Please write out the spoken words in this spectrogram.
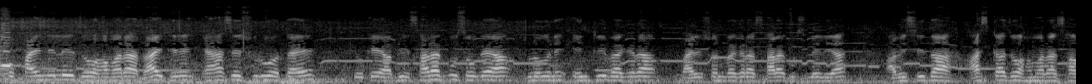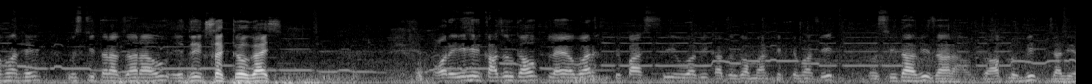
तो फाइनली जो हमारा राइट है यहाँ से शुरू होता है, क्योंकि अभी सारा कुछ हो गया। हम लोगों ने एंट्री वगैरह पायरेशन वगैरह सारा कुछ ले लिया। अभी सीधा आज का जो हमारा सफ़र है, उसकी तरफ़ जा रहा हूँ। ये देख सकते हो गाइस और ये है काजल गाँव फ्लाई ओवर के पास ही हुआ भी काजल गाँव मार्केट के पास ही। तो सीधा अभी जा रहा हूँ। तो आप लोग भी चलिए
